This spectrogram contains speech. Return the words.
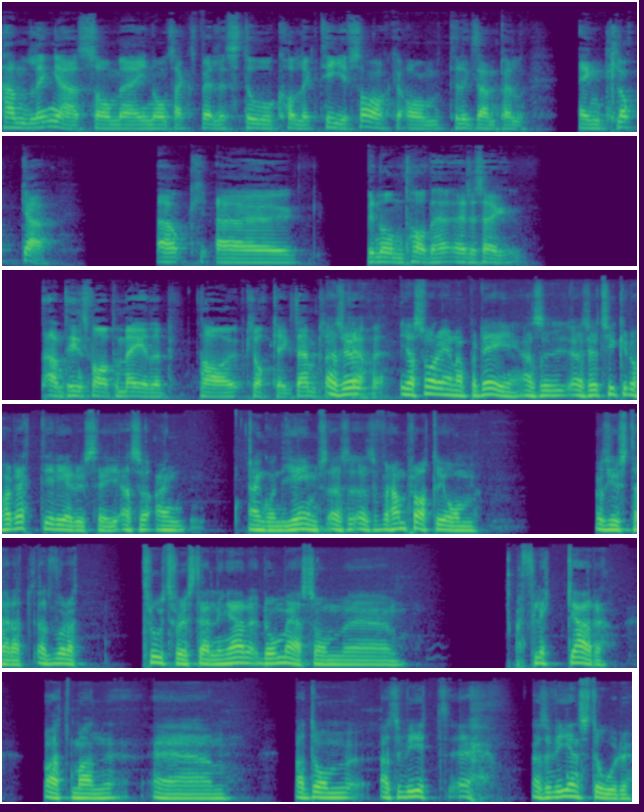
handlingar som är i någon slags väldigt stor kollektiv sak om till exempel en klocka. Och eh, vill någon ta det här, eller så här, antingen svara på mig eller ta klocka-exemplet Alltså, jag, kanske. jag svarar gärna på dig. Alltså, alltså, jag tycker du har rätt i det du säger, alltså, ang angående James. Alltså, alltså, för han pratar ju om alltså just det här att, att våra trosföreställningar, de är som eh, fläckar. Och att man, eh, att de, alltså vi är, ett, eh, alltså vi är en stor,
